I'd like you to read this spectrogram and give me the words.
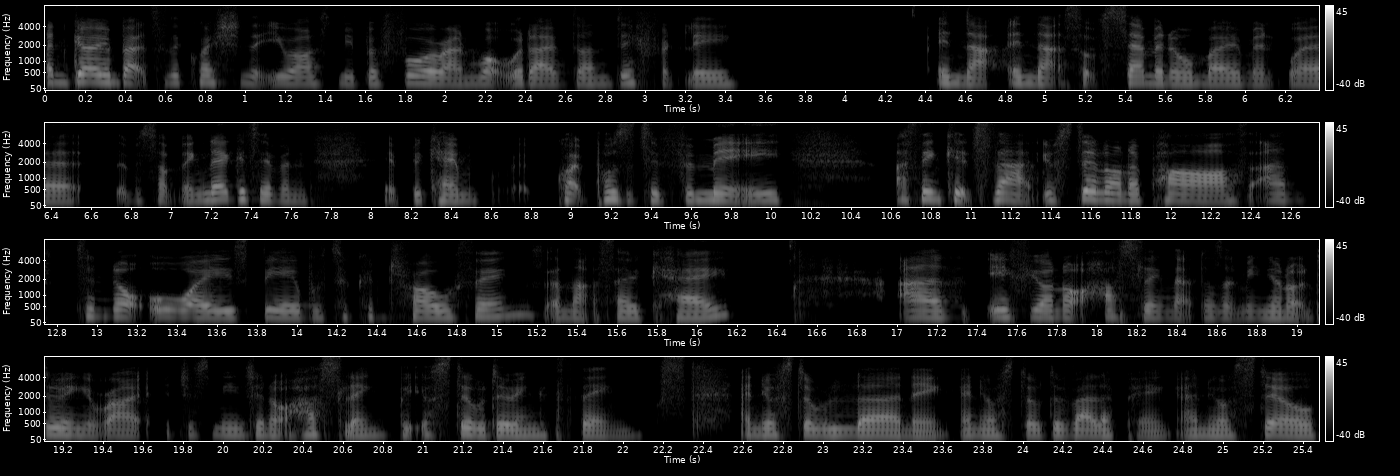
and going back to the question that you asked me before, and what would I have done differently? in that in that sort of seminal moment where there was something negative and it became quite positive for me I think it's that you're still on a path and to not always be able to control things, and that's okay. And if you're not hustling, that doesn't mean you're not doing it right. It just means you're not hustling, but you're still doing things and you're still learning and you're still developing and you're still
